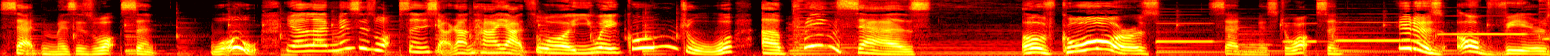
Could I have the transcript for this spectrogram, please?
said Mrs. Watson. 哦，原来 Mrs. Watson 想让她呀做一位公主，a princess. Of course, said Mr. Watson. It is obvious.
